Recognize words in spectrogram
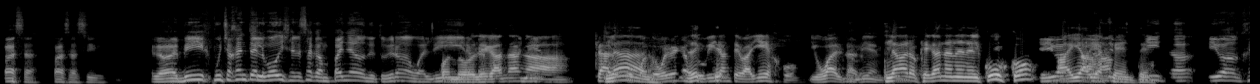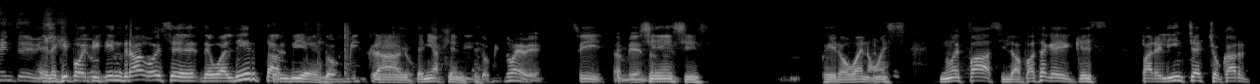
pasa, pasa, sí. Vi mucha gente del Boys en esa campaña donde tuvieron a Waldí. Cuando le ganan a, Claro, cuando vuelven a subir ante Vallejo, igual también. Claro, que ganan en el Cusco, ahí había gente. iban gente de El equipo de Titín Drago, ese de Waldir, también. 2000, claro. tenía gente. 2009, sí, también. Sí, sí. Pero bueno, es, no es fácil. Lo que pasa que, que es para el hincha es chocar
